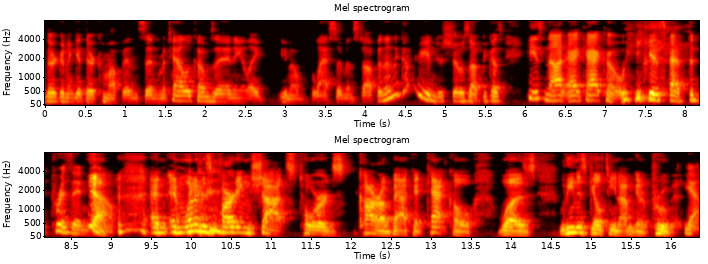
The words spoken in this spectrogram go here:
they're gonna get their comeuppance, and Metallo comes in, and he like, you know, blasts him and stuff, and then the Guardian just shows up because he's not at Catco, he is at the prison. Yeah, now. and and one of his parting shots towards Kara back at Catco was Lena's guilty and I'm going to prove it. yeah.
